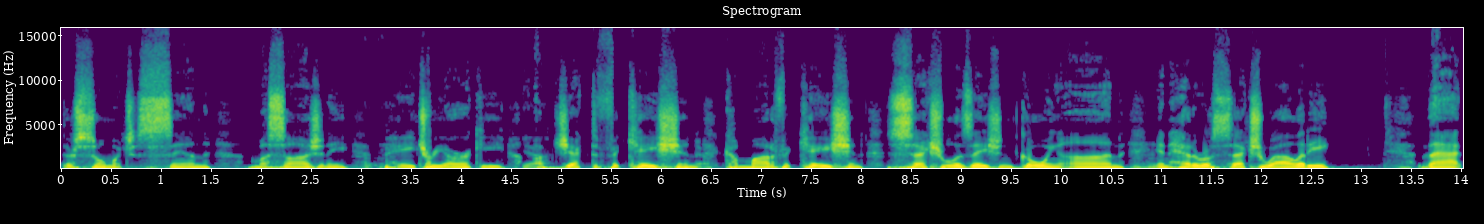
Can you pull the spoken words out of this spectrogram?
there's so much sin, misogyny, patriarchy, Yeah. objectification, Yeah. commodification, sexualization going on Mhm. in heterosexuality that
